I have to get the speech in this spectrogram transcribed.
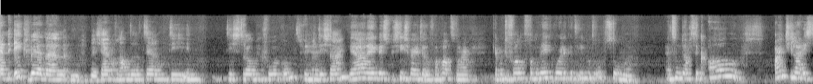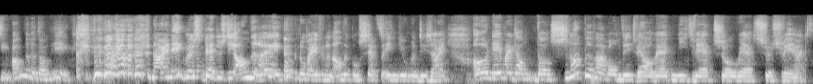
en ik ben een, weet jij nog een andere term die in die stroming voorkomt, human design? Ja, ik wist precies waar je het over had. Maar ik heb er toevallig van de week hoorde ik het iemand opzommen. En toen dacht ik, oh, Angela is die andere dan ik. Nou, en ik ben dus die andere. Ik noem even een ander concept in human design. Oh nee, maar dan, dan snappen waarom dit wel werkt, niet werkt, zo werkt, zus werkt.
